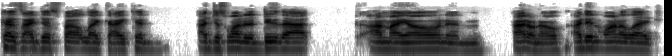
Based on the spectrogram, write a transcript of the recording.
because I just felt like I could. I just wanted to do that on my own, and I don't know. I didn't want to like.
